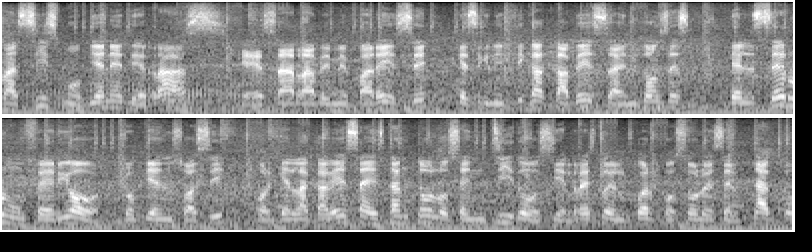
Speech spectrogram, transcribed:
racismo viene de ras, que es árabe me parece, que significa cabeza. Entonces, del ser inferior, yo pienso así, porque en la cabeza están todos los sentidos y el resto del cuerpo solo es el tacto.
